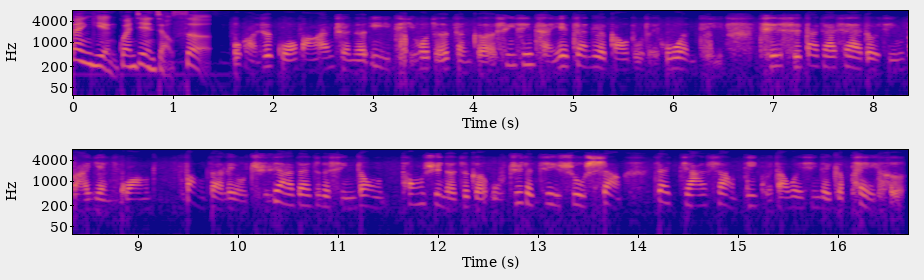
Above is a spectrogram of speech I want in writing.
扮演关键角色。不管是国防安全的议题，或者是整个新兴产业战略高度的一个问题，其实大家现在都已经把眼光放在六 G。现在在这个行动通讯的这个五 G 的技术上，再加上低轨道卫星的一个配合，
